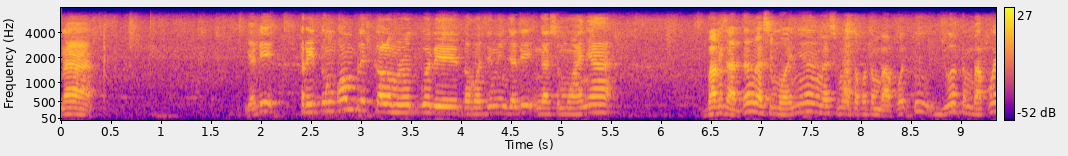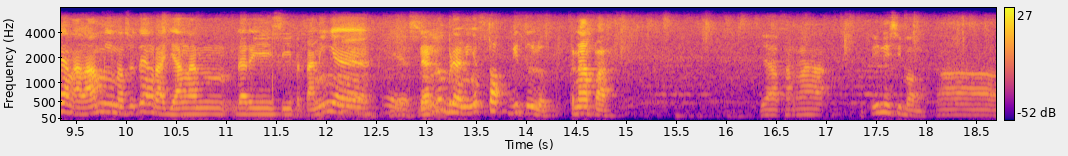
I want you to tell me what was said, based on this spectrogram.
Nah jadi terhitung komplit kalau menurut gue di toko sini. Jadi nggak semuanya Bang Sata nggak semuanya nggak semua toko tembakau itu jual tembakau yang alami maksudnya yang rajangan dari si petaninya. Yes. dan lu berani ngetok gitu loh. Kenapa? Ya karena ini sih bang eh,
